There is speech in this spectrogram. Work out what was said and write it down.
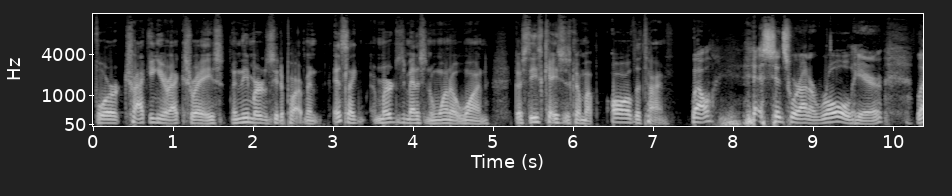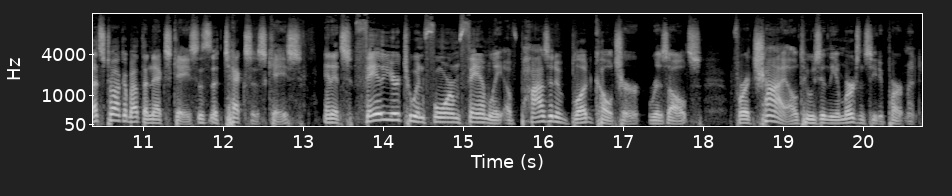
for tracking your x rays in the emergency department, it's like emergency medicine 101 because these cases come up all the time. Well, since we're on a roll here, let's talk about the next case. This is a Texas case and its failure to inform family of positive blood culture results for a child who is in the emergency department.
